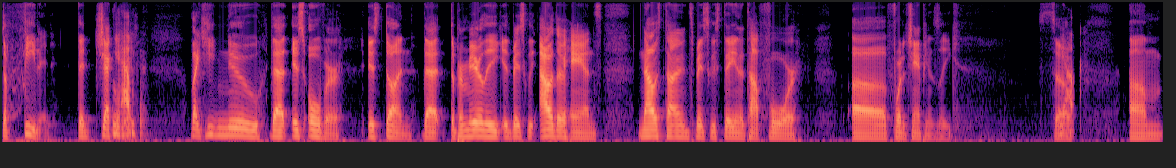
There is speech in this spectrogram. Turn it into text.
defeated, dejected. Yeah. Like he knew that it's over, it's done. That the Premier League is basically out of their hands. Now it's time to basically stay in the top four, uh, for the Champions League. So. Yeah. Um,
